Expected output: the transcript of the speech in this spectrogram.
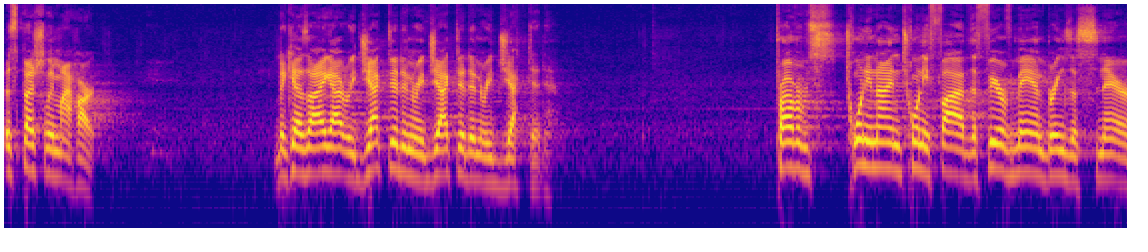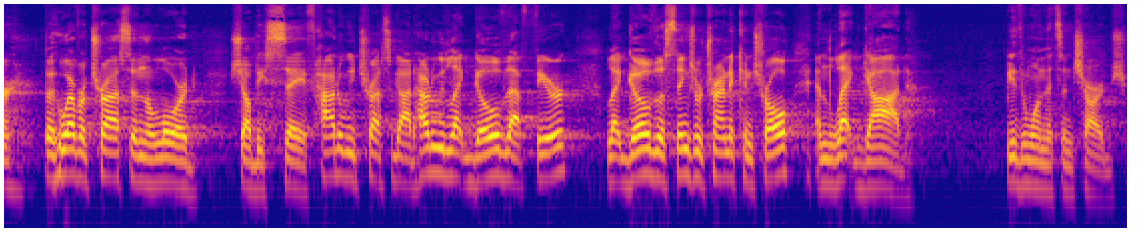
especially my heart. Because I got rejected and rejected and rejected. Proverbs 29 25, the fear of man brings a snare, but whoever trusts in the Lord shall be safe. How do we trust God? How do we let go of that fear, let go of those things we're trying to control, and let God be the one that's in charge?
